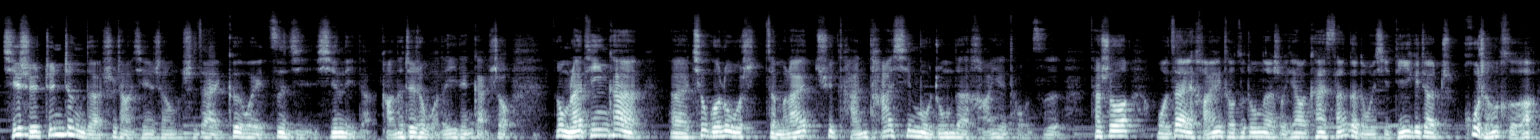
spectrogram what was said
其实真正的市场先生是在各位自己心里的。好，那这是我的一点感受。那我们来听一看，呃，邱国禄是怎么来去谈他心目中的行业投资。他说，我在行业投资中呢，首先要看三个东西。第一个叫护城河。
